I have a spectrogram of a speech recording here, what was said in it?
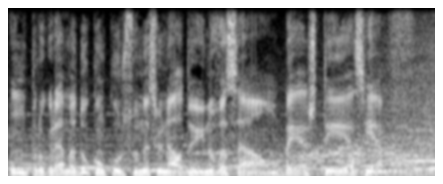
um programa do Concurso Nacional de Inovação BSTSF.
